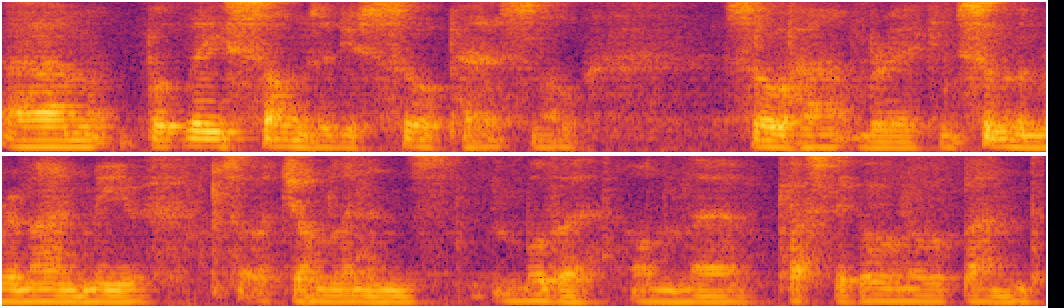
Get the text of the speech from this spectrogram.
Um, but these songs are just so personal, so heartbreaking. Some of them remind me of sort of John Lennon's mother on uh, Plastic Ono Band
